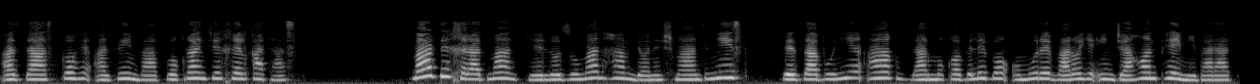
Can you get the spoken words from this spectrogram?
از دستگاه عظیم و بغرنج خلقت است. مرد خردمند که لزوما هم دانشمند نیست به زبونی عقل در مقابله با امور ورای این جهان پی می‌برد.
